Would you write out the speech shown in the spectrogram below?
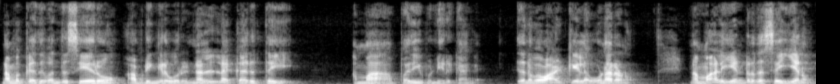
நமக்கு அது வந்து சேரும் அப்படிங்கிற ஒரு நல்ல கருத்தை அம்மா பதிவு பண்ணியிருக்காங்க. இதை நம்ம வாழ்க்கையில் உணரணும். நம்மால் இயன்றதை செய்யணும்.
